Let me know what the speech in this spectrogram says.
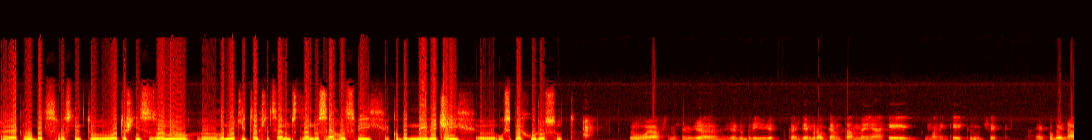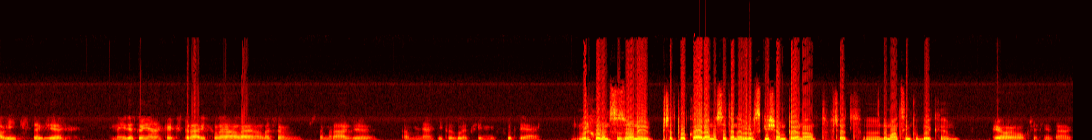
A jak vůbec vlastně tu letošní sezónu uh, hodnotíte? Přece jenom jste tam dosáhl svých jakoby největších uh, úspěchů dosud. Jo, já si myslím, že, že dobrý, že každým rokem tam je nějaký malinký krůček jakoby navíc, takže nejde to nějak extra rychle, ale, ale jsem, jsem rád, že tam nějaký to zlepšení furt je. Vrcholem sezóny předpokládám asi ten evropský šampionát před uh, domácím publikem. Jo, jo, přesně tak.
